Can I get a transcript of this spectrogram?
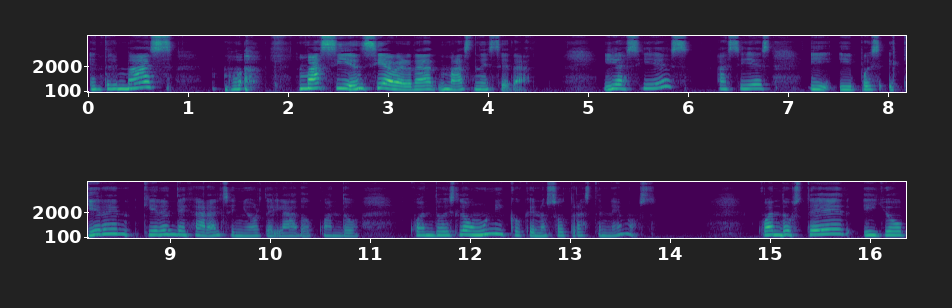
entre más, más ciencia, ¿verdad? Más necedad. Y así es. Así es. Y, y pues quieren, quieren dejar al Señor de lado cuando, cuando es lo único que nosotras tenemos. Cuando usted y yo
